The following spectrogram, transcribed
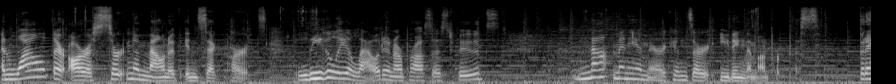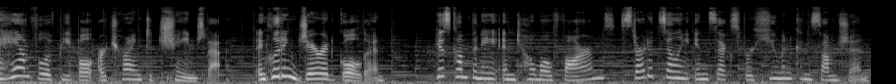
And while there are a certain amount of insect parts legally allowed in our processed foods, not many Americans are eating them on purpose. But a handful of people are trying to change that, including Jarrod Goldin. His company, Entomo Farms, started selling insects for human consumption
